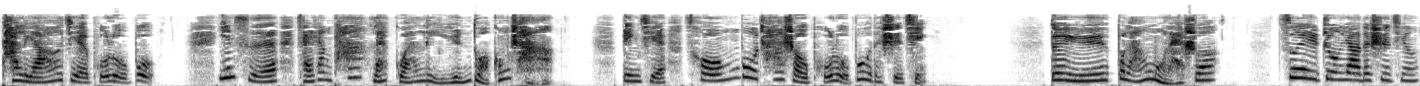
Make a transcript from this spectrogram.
他了解普鲁布，因此才让他来管理云朵工厂，并且从不插手普鲁布的事情。对于布朗姆来说，最重要的事情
